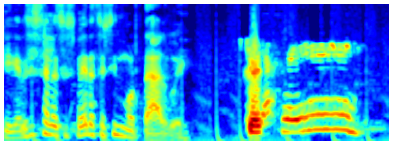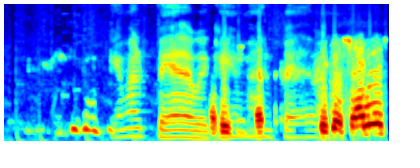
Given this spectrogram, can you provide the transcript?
que gracias a las esferas es inmortal, güey. que- Ya sé. Qué mal pedo, güey. Así- Qué mal pedo. que chavos,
